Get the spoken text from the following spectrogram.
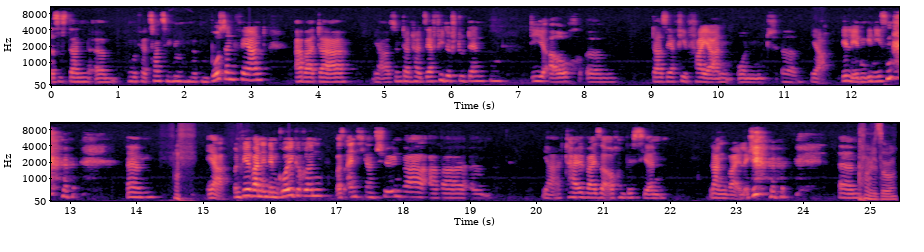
Das ist dann ähm, ungefähr 20 Minuten mit dem Bus entfernt, aber da ja, sind dann halt sehr viele Studenten, die auch ähm, da sehr viel feiern und äh, ja, ihr Leben genießen. ähm, ja, und wir waren in dem ruhigeren, was eigentlich ganz schön war, aber ähm, ja, teilweise auch ein bisschen langweilig. ähm, Wieso?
